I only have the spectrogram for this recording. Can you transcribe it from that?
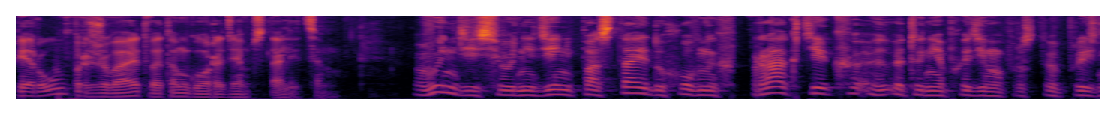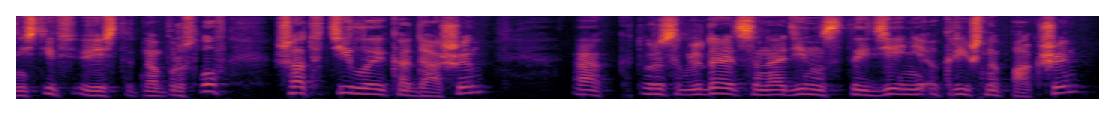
Перу проживает в этом городе, в столице. В Индии сегодня день поста и духовных практик. Это необходимо просто произнести весь этот набор слов. Шат Тила и Кадаши, который соблюдается на 11 день Кришна Пакши –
